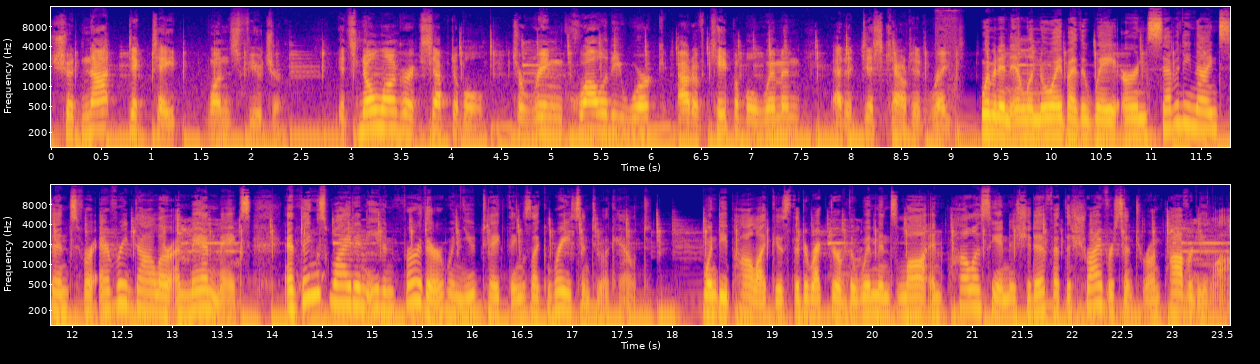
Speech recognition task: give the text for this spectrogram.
should not dictate one's future. It's no longer acceptable to wring quality work out of capable women at a discounted rate. Women in Illinois, by the way, earn 79 cents for every dollar a man makes, and things widen even further when you take things like race into account. Wendy Pollack is the director of the Women's Law and Policy Initiative at the Shriver Center on Poverty Law.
